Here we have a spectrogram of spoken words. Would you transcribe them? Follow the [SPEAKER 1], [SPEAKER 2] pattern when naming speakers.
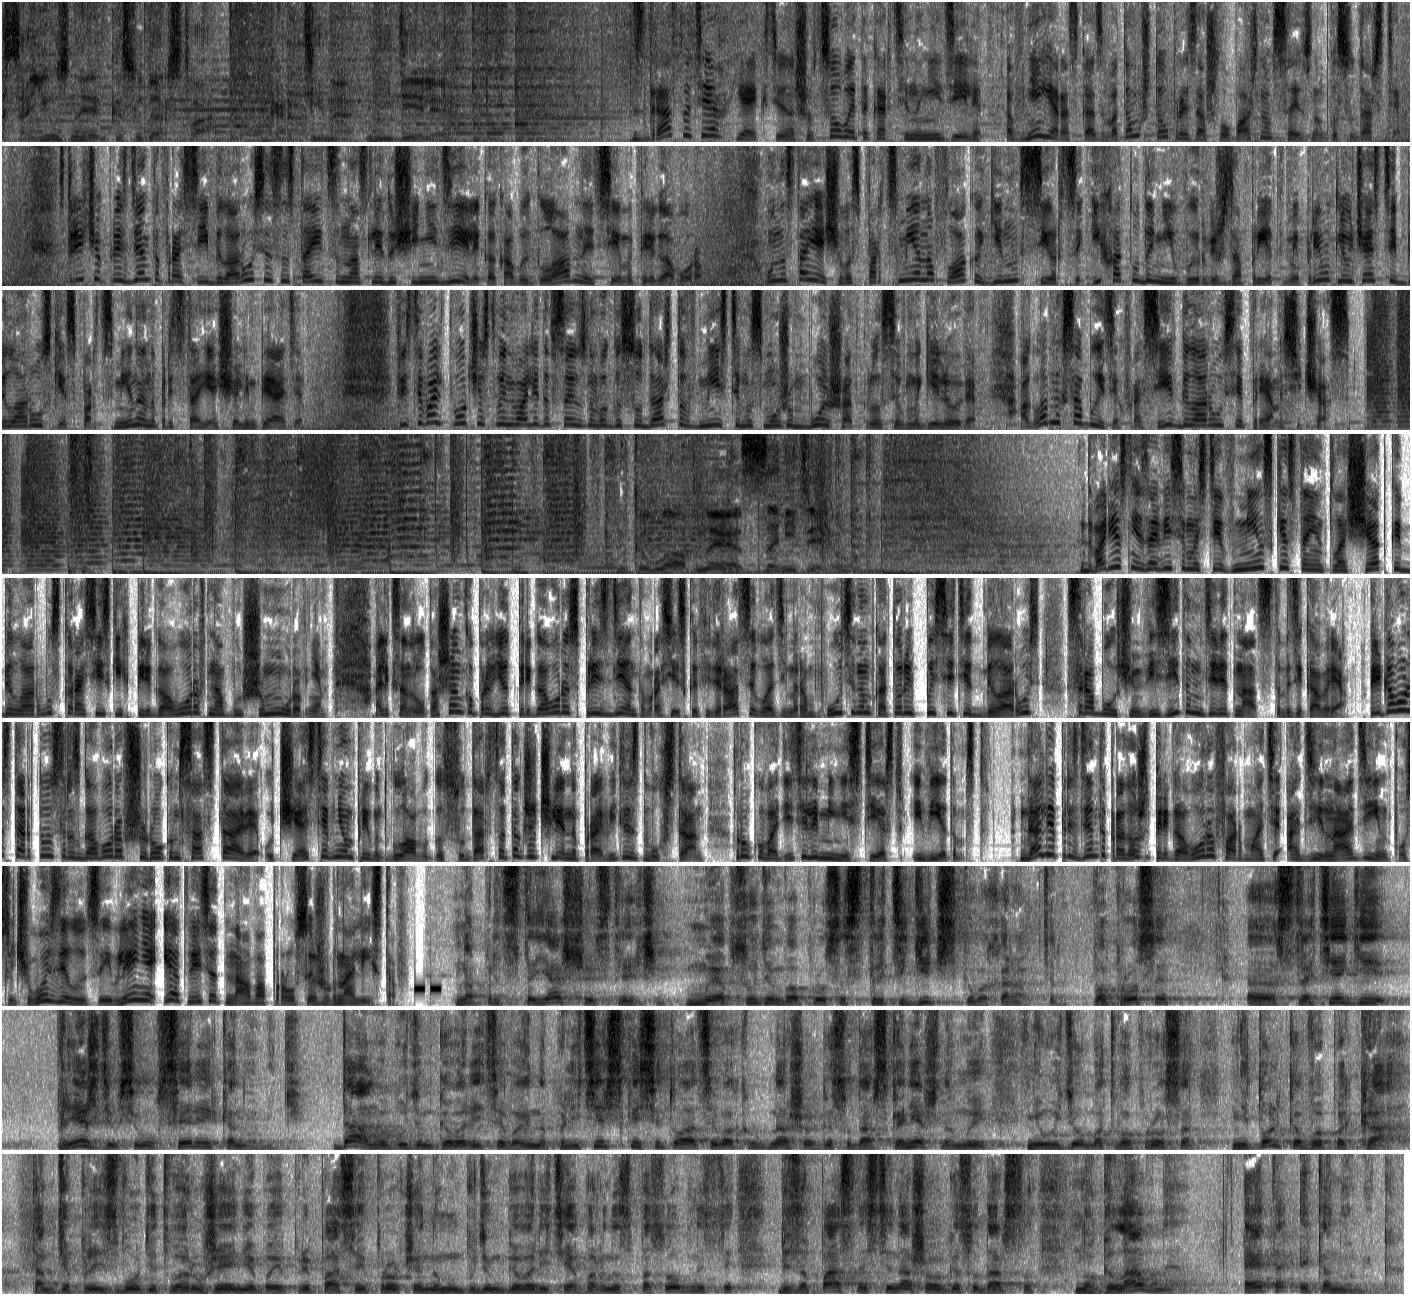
[SPEAKER 1] Союзное государство. Картина недели.
[SPEAKER 2] Здравствуйте, я Екатерина Шевцова, это «Картина недели». В ней я рассказываю о том, что произошло важно в союзном государстве. Встреча президентов России и Беларуси состоится на следующей неделе. Каковы главные темы переговоров? У настоящего спортсмена флаг и гимн в сердце. Их оттуда не вырвешь запретами. Примут ли участие белорусские спортсмены на предстоящей Олимпиаде? Фестиваль творчества инвалидов союзного государства «Вместе мы сможем больше» открылся в Могилеве. О главных событиях в России и в Беларуси прямо сейчас.
[SPEAKER 1] Главное за неделю.
[SPEAKER 2] Дворец независимости в Минске станет площадкой белорусско-российских переговоров на высшем уровне. Александр Лукашенко проведет переговоры с президентом Российской Федерации Владимиром Путиным, который посетит Беларусь с рабочим визитом 19 декабря. Переговоры стартуют с разговора в широком составе. Участие в нем примут главы государства, а также члены правительств двух стран, руководители министерств и ведомств. Далее президенты продолжат переговоры в формате один на один, после чего сделают заявление и ответят на вопросы журналистов.
[SPEAKER 3] На предстоящей встрече мы обсудим вопросы стратегического характера, вопросы э, стратегии прежде всего в сфере экономики. Да, мы будем говорить о военно-политической ситуации вокруг наших государств. Конечно, мы не уйдем от вопроса не только ВПК, там, где производят вооружение, боеприпасы и прочее, но мы будем говорить и о обороноспособности, безопасности нашего государства. Но главное – это экономика.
